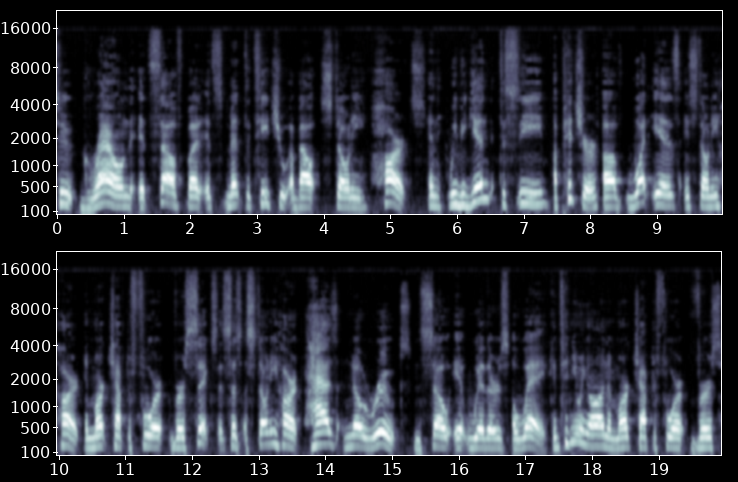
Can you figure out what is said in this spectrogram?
to ground itself, but it's meant to teach you about stony hearts. And we begin to see a picture of what is a stony heart. In Mark chapter 4 verse 6, it says, a stony heart has no root, and so it withers away. Continuing on in Mark chapter 4 verse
